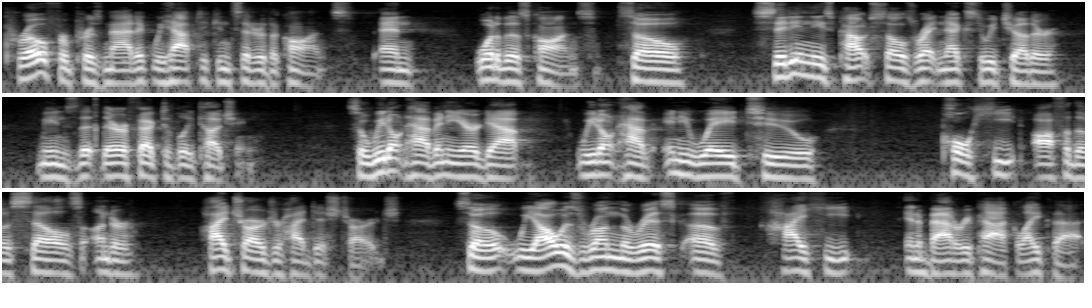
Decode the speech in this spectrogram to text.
pro for prismatic, we have to consider the cons. And what are those cons? So sitting these pouch cells right next to each other means that they're effectively touching. So we don't have any air gap. We don't have any way to pull heat off of those cells under high charge or high discharge. So we always run the risk of high heat in a battery pack like that.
